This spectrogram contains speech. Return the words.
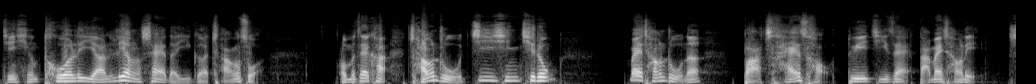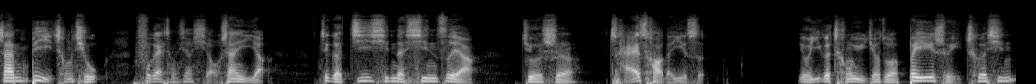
进行脱粒啊、晾晒的一个场所。我们再看场主积心其中，卖场主呢把柴草堆积在打麦场里，山壁成丘，覆盖成像小山一样。这个积心的心字呀，就是柴草的意思。有一个成语叫做杯水车薪，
